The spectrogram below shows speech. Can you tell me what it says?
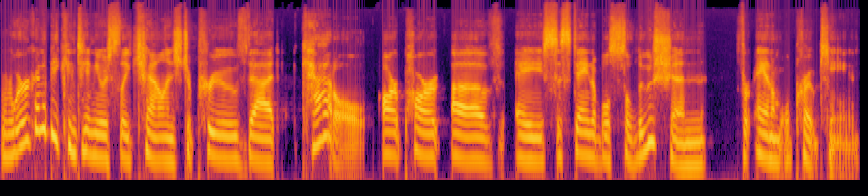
We're going to be continuously challenged to prove that cattle are part of a sustainable solution for animal protein.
